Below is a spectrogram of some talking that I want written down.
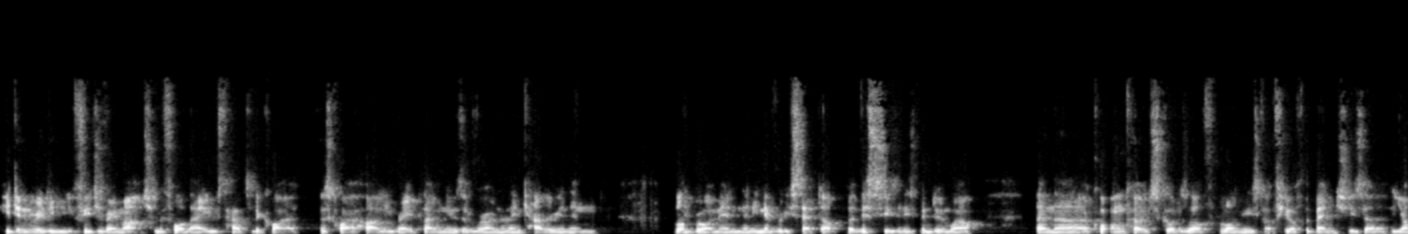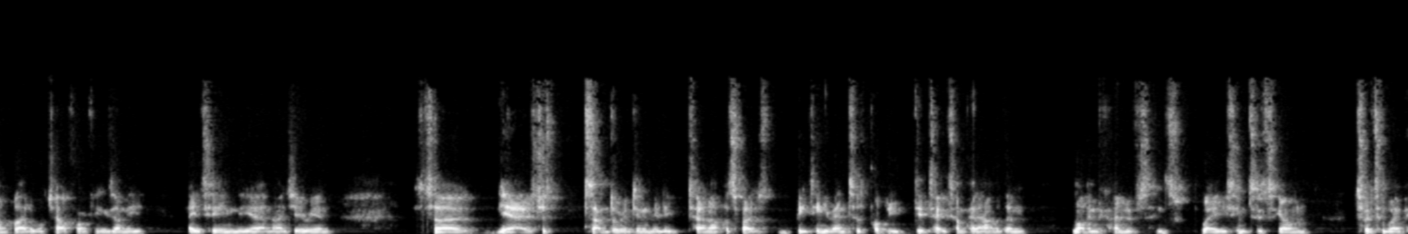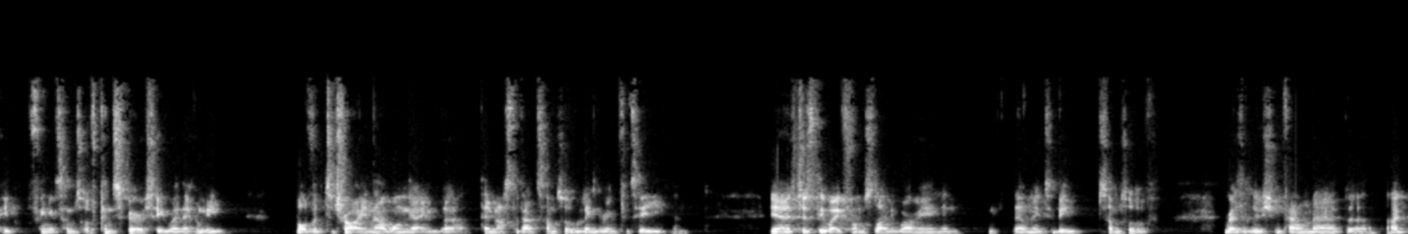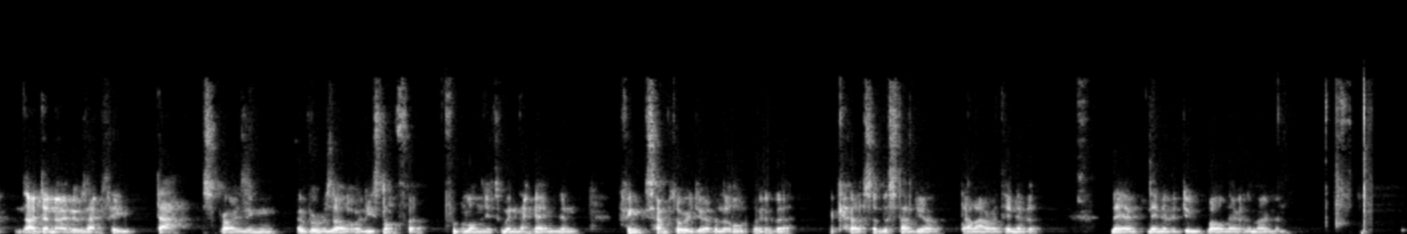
he didn't really feature very much, and before that he was touted to quite was quite a highly rated player when he was at Verona and then Cagliari, and then Bologna brought him in, and he never really stepped up. But this season he's been doing well. And uh, Okwonkwo scored as well for Bologna. He's got a few off the bench. He's a young player to watch out for. I think he's only 18, the uh, Nigerian. So yeah, it was just Sampdoria didn't really turn up. I suppose beating Juventus probably did take something out of them, not in the kind of sense where you seem to see on Twitter where people think it's some sort of conspiracy where they only bothered to try in that one game, but they must have had some sort of lingering fatigue. And yeah, it's just the away form slightly worrying, and there'll need to be some sort of resolution found there. But I I don't know if it was actually that surprising of a result, or at least not for for Bologna to win that game. Then I think Sampdoria do have a little bit of a, a curse at the Stadio Dall'Ara. They never they they never do well there at the moment.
